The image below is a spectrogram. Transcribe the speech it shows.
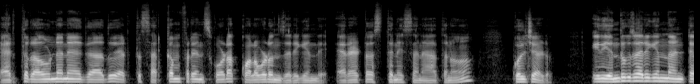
ఎర్త్ రౌండ్ అనే కాదు ఎర్త్ సర్కంఫరెన్స్ కూడా కొలవడం జరిగింది. ఎరాటోస్థెనిస్ అనే అతను కొలిచాడు. ఇది ఎందుకు జరిగిందంటే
